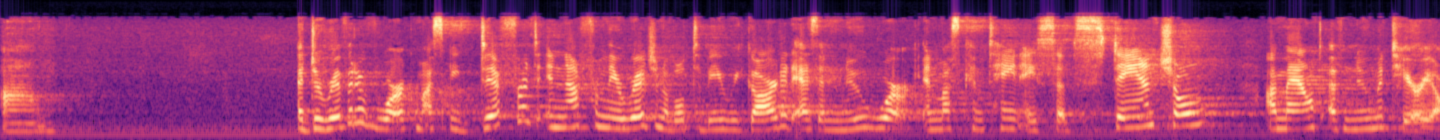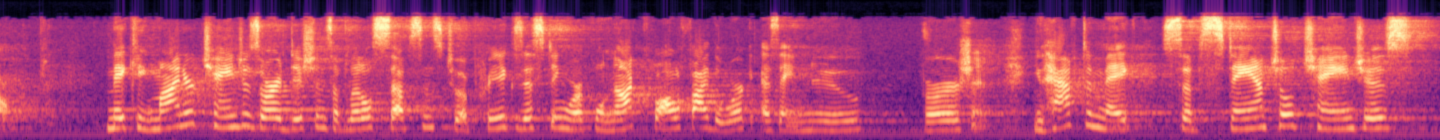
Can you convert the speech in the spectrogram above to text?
um, a derivative work must be different enough from the original to be regarded as a new work and must contain a substantial amount of new material. Making minor changes or additions of little substance to a pre-existing work will not qualify the work as a new Version. You have to make substantial changes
